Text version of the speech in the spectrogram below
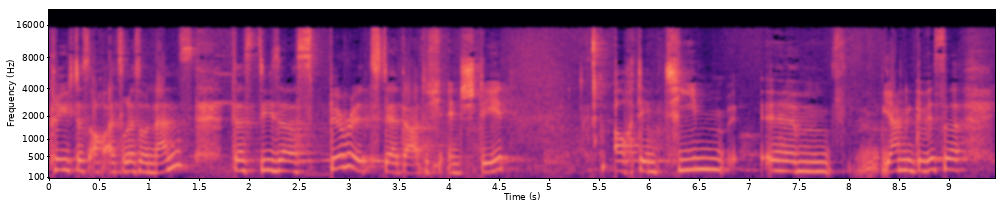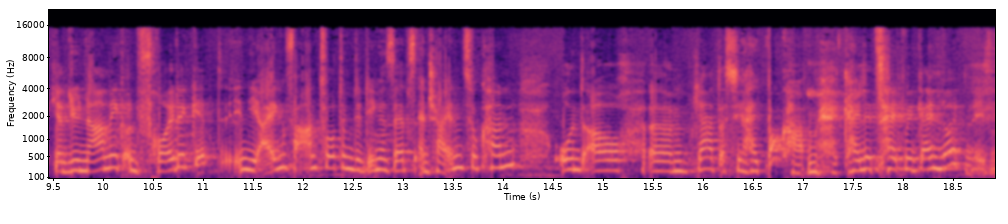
kriege ich das auch als Resonanz, dass dieser Spirit, der dadurch entsteht, auch dem Team ähm, ja, eine gewisse ja, Dynamik und Freude gibt, in die Eigenverantwortung die Dinge selbst entscheiden zu können und auch, ähm, ja, dass sie halt Bock haben. Geile Zeit mit geilen Leuten eben.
